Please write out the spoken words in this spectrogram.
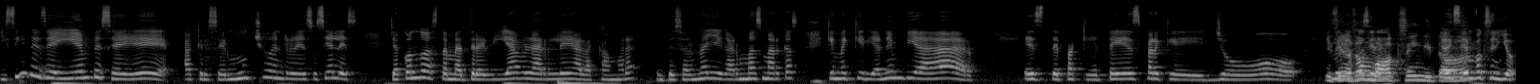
Y sí, desde ahí empecé a crecer mucho en redes sociales. Ya cuando hasta me atreví a hablarle a la cámara, empezaron a llegar más marcas que me querían enviar este paquetes para que yo hicieras unboxing y todo. unboxing y yo,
